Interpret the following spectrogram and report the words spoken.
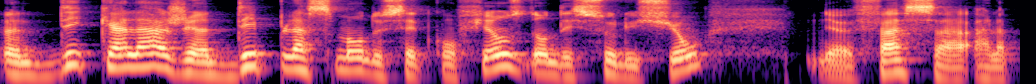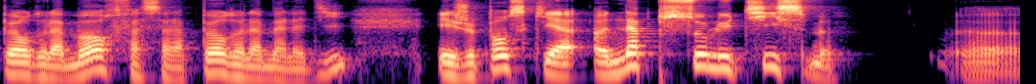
un, décalage et un déplacement de cette confiance dans des solutions euh, face à, la peur de la mort, face à la peur de la maladie. Et je pense qu'il y a un absolutisme euh,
